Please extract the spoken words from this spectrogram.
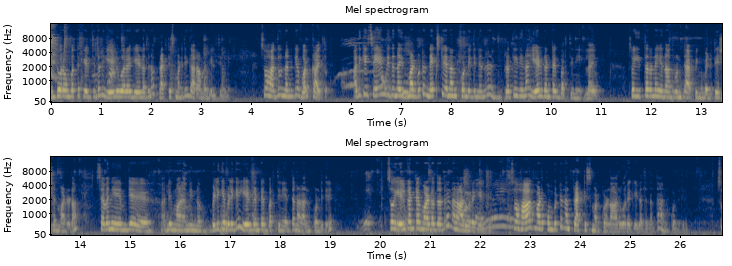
ಎಂಟೂವರೆ ಒಂಬತ್ತು ಹೇಳ್ತಿದ್ದಲ್ಲಿ ಏಳುವರೆಗೆ ಹೇಳೋದನ್ನ ಪ್ರಾಕ್ಟೀಸ್ ಮಾಡಿದ್ದೀನಿ ಆರಾಮಾಗಿ ಹೇಳ್ತಿದ್ದೀನಿ. ಸೊ ಅದು ನನಗೆ ವರ್ಕ್ ಆಯಿತು. ಅದಕ್ಕೆ ಸೇಮ್ ಇದನ್ನು ಇದು ಮಾಡಿಬಿಟ್ಟು ನೆಕ್ಸ್ಟ್ ಏನು ಅಂದ್ಕೊಂಡಿದ್ದೀನಿ ಅಂದರೆ ಪ್ರತಿದಿನ ಏಳು ಗಂಟೆಗೆ ಬರ್ತೀನಿ ಲೈವ್ ಸೊ ಈ ಥರನೇ ಏನಾದರೂ ಒಂದು ಟ್ಯಾಪಿಂಗ್ ಮೆಡಿಟೇಷನ್ ಮಾಡೋಣ. ಸೆವೆನ್ ಎ ಎಮ್ಗೆ ಅಲ್ಲಿ ಐ ಮೀನ್ ಬೆಳಿಗ್ಗೆ ಬೆಳಿಗ್ಗೆ ಏಳು ಗಂಟೆಗೆ ಬರ್ತೀನಿ ಅಂತ ನಾನು ಅಂದ್ಕೊಂಡಿದ್ದೀನಿ ಸೊ ಏಳು ಗಂಟೆಗೆ ಮಾಡೋದಾದರೆ ನಾನು ಆರೂವರೆಗೆ ಹೇಳ್ತೀನಿ. ಸೊ ಹಾಗೆ ಮಾಡ್ಕೊಂಡ್ಬಿಟ್ಟು ನಾನು ಪ್ರಾಕ್ಟೀಸ್ ಮಾಡ್ಕೊಳ್ಳೋಣ, ಆರೂವರೆಗೆ ಹೇಳೋದನ್ನಂತ ಅಂದ್ಕೊಂಡಿದ್ದೀನಿ ಸೊ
